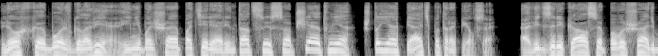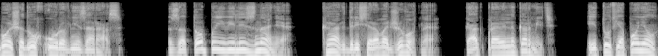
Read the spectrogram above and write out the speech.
Легкая боль в голове и небольшая потеря ориентации сообщают мне, что я опять поторопился. А ведь зарекался повышать больше двух уровней за раз. Зато появились знания, как дрессировать животное, как правильно кормить. И тут я понял,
